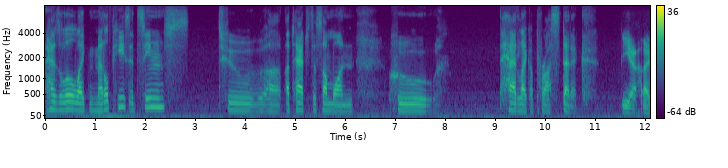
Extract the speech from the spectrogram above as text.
has a little like metal piece. It seems to uh, attach to someone who had like a prosthetic. Yeah, I,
